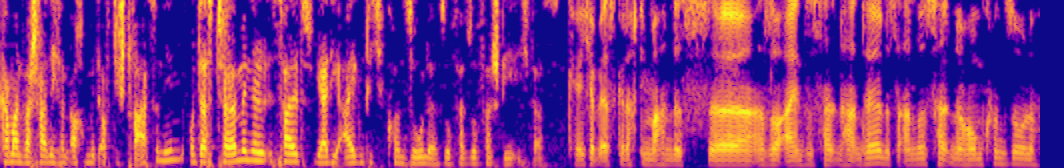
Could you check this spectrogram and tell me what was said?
kann man wahrscheinlich dann auch mit auf die Straße nehmen. Und das Terminal ist halt ja die eigentliche Konsole, so, so verstehe ich das. Okay, ich habe erst gedacht, die machen das, äh, also eins ist halt ein Handheld, das andere ist halt eine Home-Konsole.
